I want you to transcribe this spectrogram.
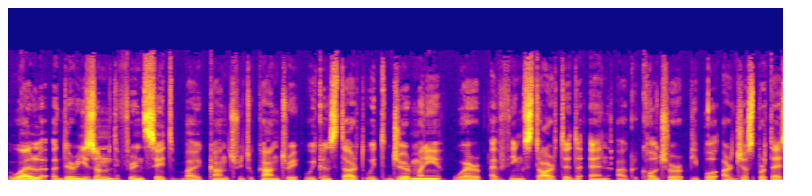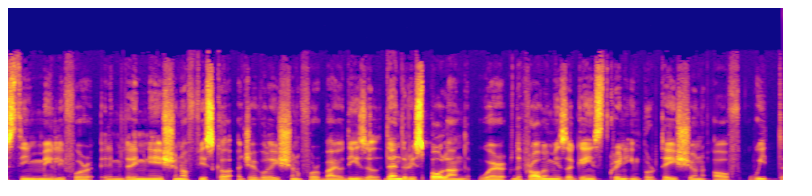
Well, the reason differentiates by country to country. We can start with Germany, where everything started, and agriculture people are just protesting mainly for elimination of fiscal uh, adjudication for biodiesel. Then there is Poland, where the problem is against grain importation of wheat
